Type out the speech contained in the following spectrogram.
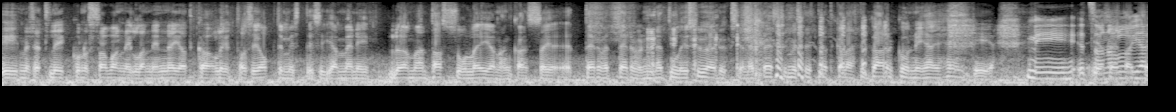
ihmiset liikkunut savannilla, niin ne, jotka oli tosi optimistisia ja meni lyömään tassuun leijonan kanssa, ja terve terve, niin ne tuli syödyksi ja ne pessimistit, jotka lähti karkuun, niin jäi henkiin. Ja, Niin, että se on ollut ihan,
